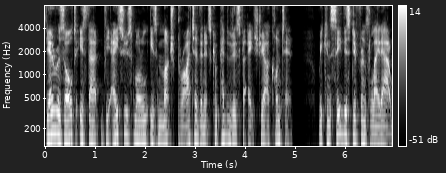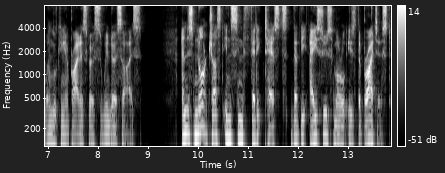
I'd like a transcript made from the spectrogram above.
The end result is that the Asus model is much brighter than its competitors for HDR content. We can see this difference laid out when looking at brightness versus window size. And it's not just in synthetic tests that the Asus model is the brightest.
